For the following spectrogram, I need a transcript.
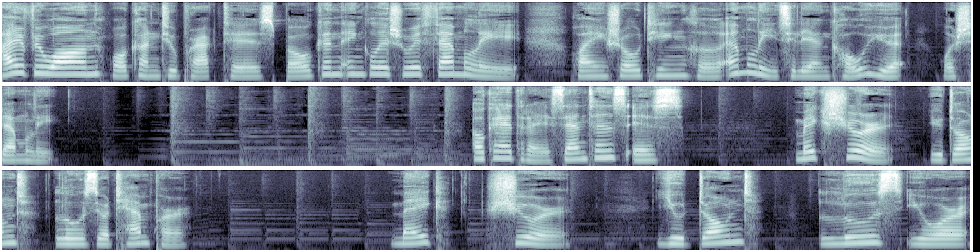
Hi everyone, welcome to practice spoken English with Emily. 欢迎收听和 Emily 一起练口语，我是 Emily。Okay, today's sentence is Make sure you don't lose your temper. Make sure you don't lose your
